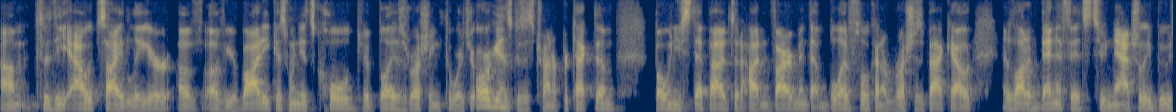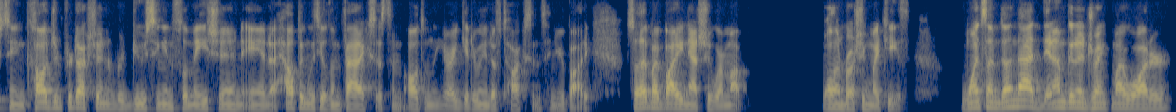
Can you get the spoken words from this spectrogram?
um, to the outside layer of, of your body. Because when it's cold, your blood is rushing towards your organs because it's trying to protect them. But when you step out into the hot environment, that blood flow kind of rushes back out. There's a lot of benefits to naturally boosting collagen production, reducing inflammation, and helping with your lymphatic system ultimately, right? Getting rid of toxins in your body. So let my body naturally warm up while I'm brushing my teeth. Once I'm done that, then I'm going to drink my water,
